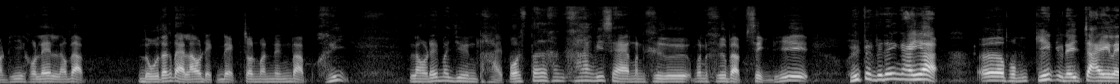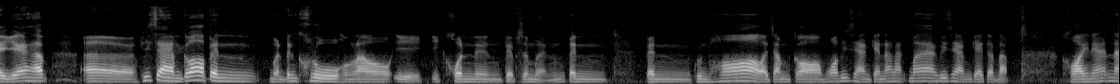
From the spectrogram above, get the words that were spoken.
รที่เขาเล่นแล้วแบบดูตั้งแต่เราเด็กๆ จนวันนึงแบบเฮ้ยเราได้มายืนถ่ายโปสเตอร์ข้างๆพี่แซมมันคือมันคือแบบสิ่งที่เฮ้ยเป็นไปได้ไงอะ่ะเออผมกรี๊ดอยู่ในใจอะไรอย่างเงี้ยครับเออพี่แซมก็เป็นเหมือนเป็นครูของเราอีกอีกคนนึงเปรียบเสมือนเป็น เป็นคุณพ่อประจำกองเพราะว่าพี่แซมแกน่ารักมาก พี่แซมแกจะแบบคอยแนะน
